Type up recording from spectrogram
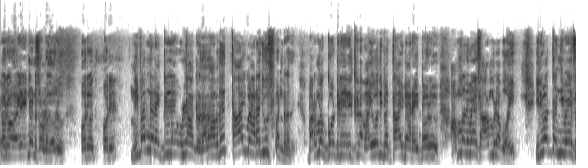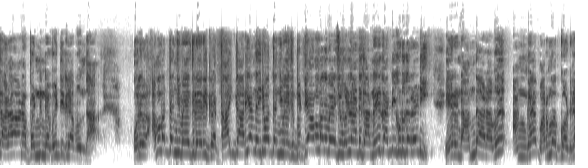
ஒரு என்னன்னு சொல்றது? ஒரு ஒரு ஒரு நிபந்தனைக்குள்ள உள்ளாக்குறது. அதாவது தாய்மாரை யூஸ் பண்றது. பர்மக்கோட்டில் இருக்கிற வயோதிப தாய்மாரை இப்ப ஒரு ஐம்பது வயசு ஆம்பளை போய் இருபத்தஞ்சு வயசு அழகான பெண்ணின் வீட்டுக்குள்ள பூந்தா ஒரு ஐம்பத்தஞ்சு வயசுல இருக்கிற தாய்க்காரி அந்த இருபத்தஞ்சு வயசு பட்டி ஐம்பது வயசு வெளிநாட்டுக்காரனுக்கு கட்டி கொடுக்க ரெடி ஏனென்றா அந்த அளவு அங்க வறுமக்கோட்டுல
